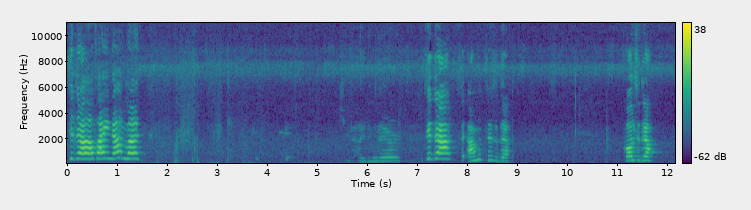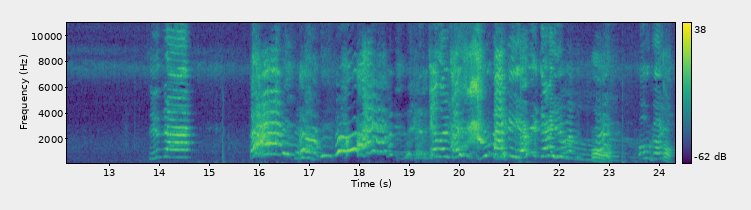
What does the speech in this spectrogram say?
Sidra, find Ahmed. He's hiding there. Sidra. Say, Ahmed, say Sidra. Call Sidra. Oh. Oh gosh. Oh.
